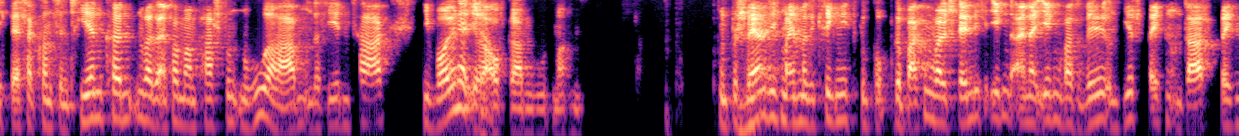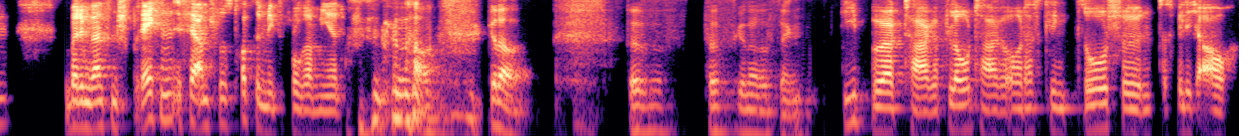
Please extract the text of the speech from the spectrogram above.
sich besser konzentrieren könnten, weil sie einfach mal ein paar Stunden Ruhe haben und das jeden Tag, die wollen ja ihre ja. Aufgaben gut machen und beschweren mhm. sich manchmal, sie kriegen nichts gebacken, weil ständig irgendeiner irgendwas will und hier sprechen und da sprechen. Und bei dem ganzen Sprechen ist ja am Schluss trotzdem nichts programmiert. genau, genau. Das ist, das ist genau das Ding. Deep Work-Tage, Flow-Tage, oh, das klingt so schön. Das will ich auch.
